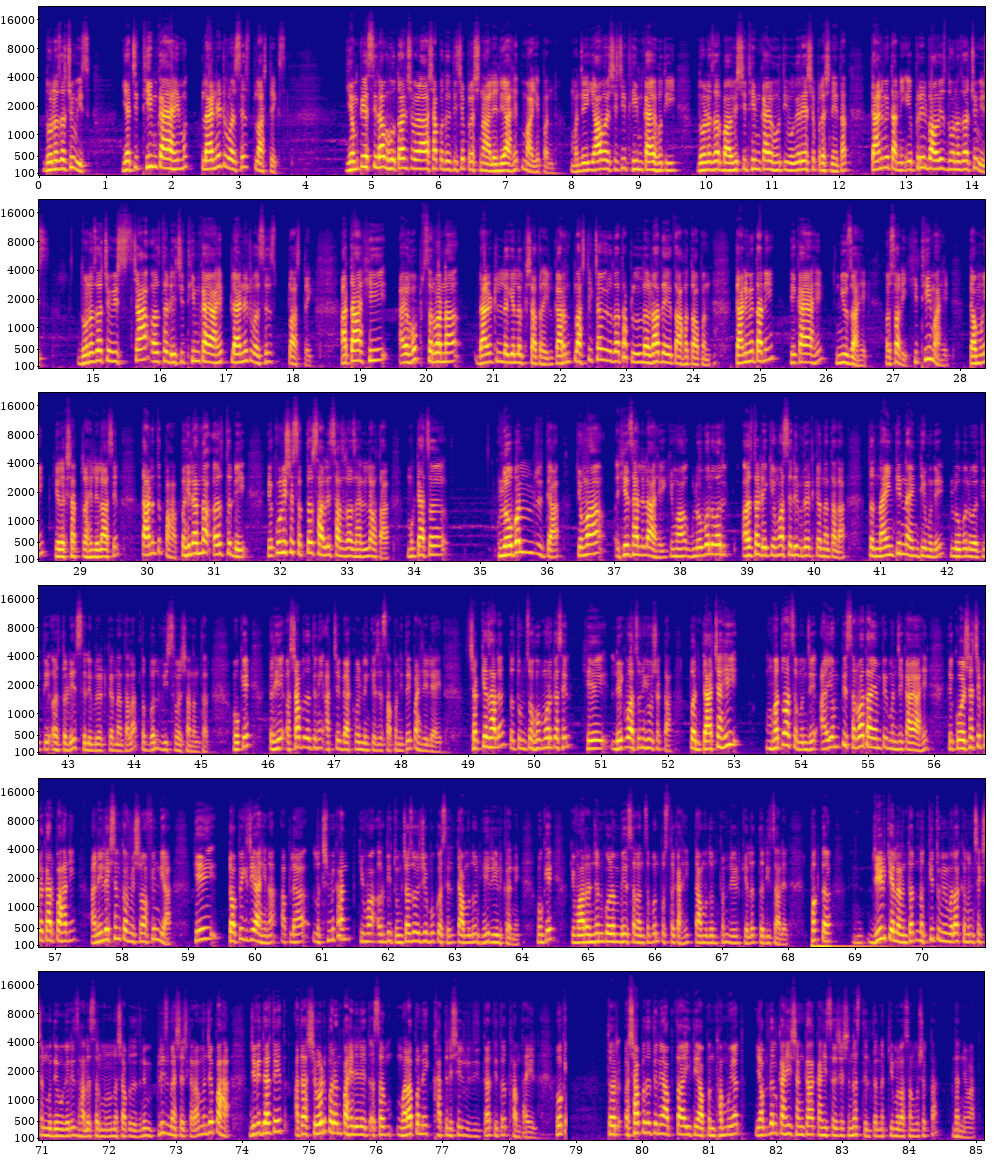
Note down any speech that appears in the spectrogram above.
दोन हजार चोवीस. याची थीम काय आहे मग? Planet versus plastics. M P S सीला बहुतांश वेळा अशा पद्धतीचे प्रश्न आलेले आहेत मागे पण. म्हणजे या वर्षीची थीम काय होती? दोन हजार बावीसची थीम काय होती? वगैरे असे प्रश्न येतात. त्यानिमित्ताने एप्रिल बावीस दोन हजार चोवीस दोन हजार चोवीसच्या अर्थ डेची थीम काय आहे? प्लॅनेट वर्सेस प्लास्टिक आता ही आय होप सर्वांना डायरेक्टली लगे लक्षात राहील. कारण प्लास्टिकच्या विरोधात आपल्याला लढा देत आहोत आपण. त्यानिमित्ताने हे काय आहे? न्यूज आहे. सॉरी ही थीम आहे. त्यामुळे हे लक्षात राहिलेलं असेल. त्यानंतर पहा पहिल्यांदा अर्थ डे एकोणीसशे सत्तर साली साजरा झालेला होता. मग त्याचं ग्लोबलरित्या किंवा हे झालेलं आहे किंवा ग्लोबलवर अर्थ डे केव्हा सेलिब्रेट करण्यात आला तर नाईन्टीन नाईन्टीमध्ये ग्लोबलवरती ते अर्थ डे सेलिब्रेट करण्यात आला तब्बल वीस वर्षानंतर. ओके तर हे अशा पद्धतीने आजचे बॅकवर्ड लिंकेजेस आपण इथे पाहिलेले आहेत. शक्य झालं तर तुमचं होमवर्क असेल हे लेख वाचून घेऊ शकता. पण त्याच्याही महत्त्वाचं म्हणजे आय एम पी सर्वात आय एम पी म्हणजे काय आहे? हे कोळशाचे प्रकार पाहणे आणि इलेक्शन कमिशन ऑफ इंडिया. हे टॉपिक जे आहे ना आपल्या लक्ष्मीकांत किंवा अगदी तुमच्याजवळ जे बुक असेल त्यामधून हे रीड करणे. ओके किंवा रंजन कोळंबे सरांचं पण पुस्तक आहे त्यामधून पण रीड केलं तरी चालेल. फक्त रीड केल्यानंतर नक्की तुम्ही मला कमेंट सेक्शनमध्ये वगैरे झालं सर म्हणून अशा पद्धतीने प्लीज मेसेज करा. म्हणजे पहा जे विद्यार्थी आहेत आता शेवटपर्यंत पाहिलेले आहेत असं मला पण एक खात्रीशीररित्या तिथं थांबता येईल. ओके तर अशा पद्धतीने आता इथे आपण थांबूयात. याबद्दल काही शंका काही सजेशन असतील तर नक्की मला सांगू शकता. धन्यवाद.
